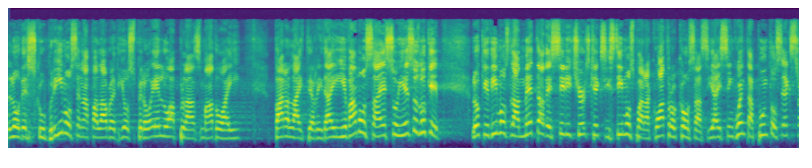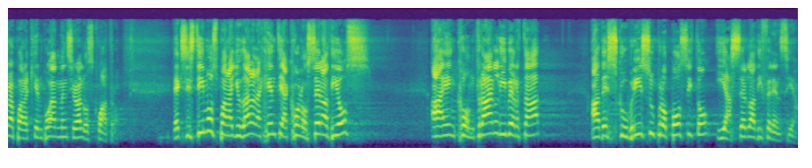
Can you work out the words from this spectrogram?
lo descubrimos en la palabra de Dios, pero Él lo ha plasmado ahí para la eternidad. Y llevamos a eso y eso es lo que, lo que vimos, la meta de City Church, que existimos para cuatro cosas. Y hay 50 puntos extra para quien puedan mencionar los cuatro. Existimos para ayudar a la gente a conocer a Dios a encontrar libertad, a descubrir su propósito y hacer la diferencia.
